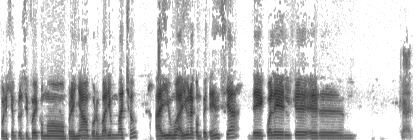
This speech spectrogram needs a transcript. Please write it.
por ejemplo, si fue como preñado por varios machos, hay, hay una competencia de cuál es el que el Claro.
